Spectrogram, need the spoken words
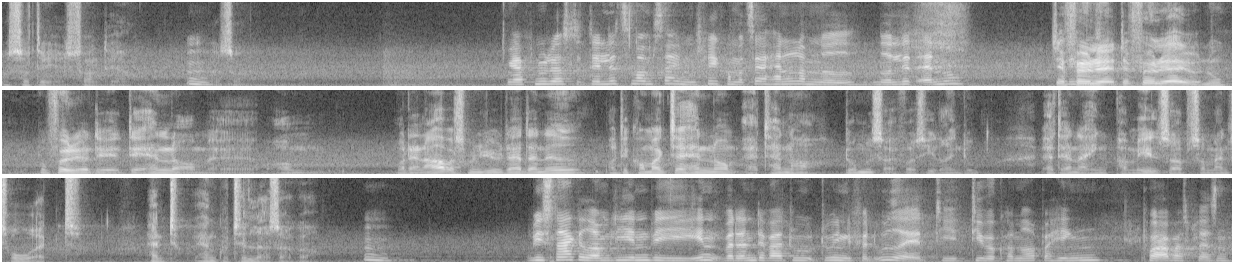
og så det er sådan, det er. Mm. Altså, Ja, for nu er det, også, det er lidt som om sagen måske kommer til at handle om noget, noget lidt andet. Det føler, jeg, det føler jeg jo nu. Nu føler jeg, det, det handler om, øh, om, hvordan arbejdsmiljøet er dernede, og det kommer ikke til at handle om, at han har dummet sig, for at sige det rent ud. At han har hængt et par mails op, som han tror, at han, han kunne tillade sig at gøre. Vi snakkede om lige inden vi ind, hvordan det var, du, du egentlig fandt ud af, at de, de var kommet op og hænge på arbejdspladsen.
